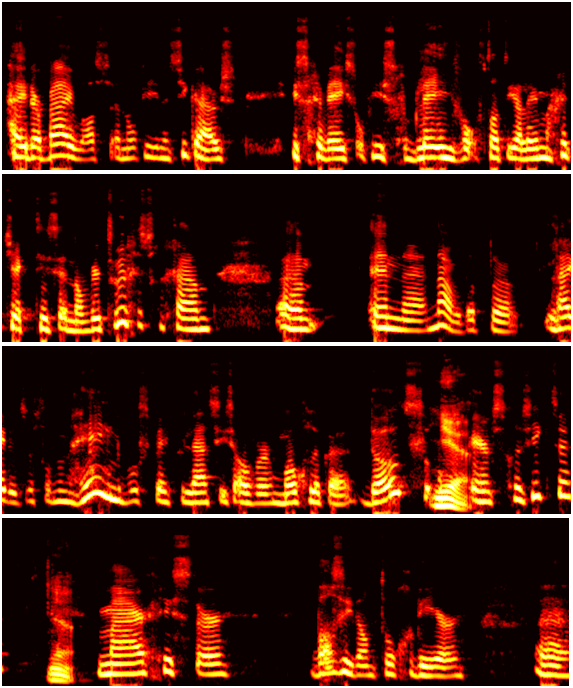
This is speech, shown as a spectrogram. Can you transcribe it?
hij daarbij was en of hij in het ziekenhuis is geweest. Of hij is gebleven. Of dat hij alleen maar gecheckt is en dan weer terug is gegaan. Um, en nou, dat leidde dus tot een heleboel speculaties over mogelijke dood of yeah. ernstige ziekte. Yeah. Maar gisteren was hij dan toch weer uh,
